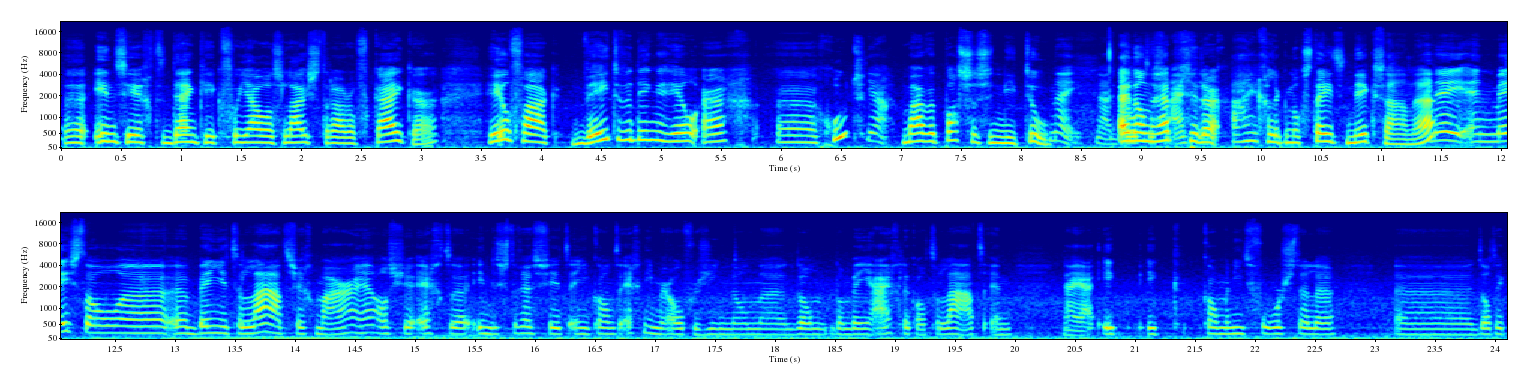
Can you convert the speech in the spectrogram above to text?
eh, inzicht, denk ik, voor jou als luisteraar of kijker. Heel vaak weten we dingen heel erg eh, goed, Ja, maar we passen ze niet toe. nee. Nou, en dan is heb eigenlijk- je er eigenlijk nog steeds niks aan, hè? Nee, en meestal ben je te laat, zeg maar. Hè? Als je echt in de stress zit en je kan het echt niet meer overzien, dan, dan, dan ben je eigenlijk al te laat. En nou ja, ik, ik kan me niet voorstellen eh, dat ik...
